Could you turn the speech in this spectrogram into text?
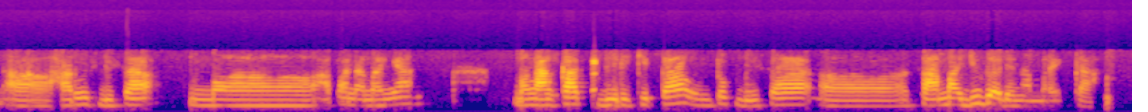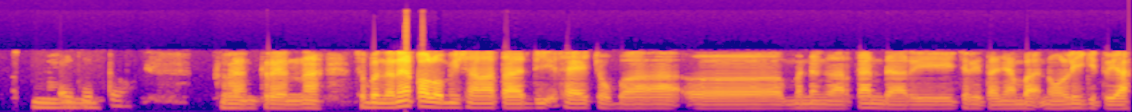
Uh, harus bisa me, apa namanya mengangkat diri kita untuk bisa uh, sama juga dengan mereka hmm. kayak gitu. Keren keren. Nah, sebenarnya kalau misalnya tadi saya coba uh, mendengarkan dari ceritanya Mbak Noli gitu ya,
